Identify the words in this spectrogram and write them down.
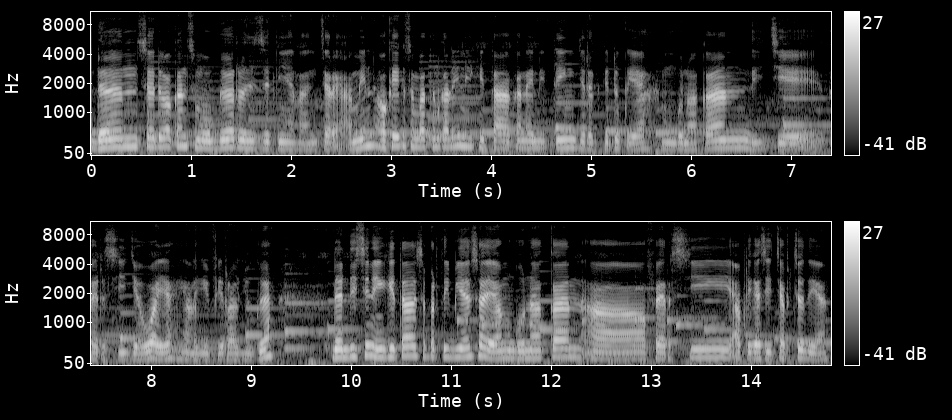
dan saya doakan semoga rezekinya lancar ya. Amin. Oke kesempatan kali ini kita akan editing jedak jeduk ya menggunakan DJ versi Jawa ya yang lagi viral juga. Dan di sini kita seperti biasa ya menggunakan uh, versi aplikasi CapCut ya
